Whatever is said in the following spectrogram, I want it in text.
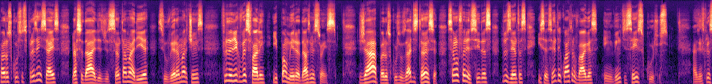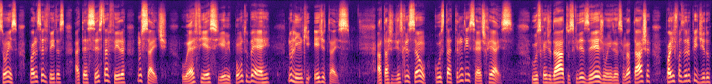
para os cursos presenciais nas cidades de Santa Maria, Silveira Martins, Frederico Westphalen e Palmeira das Missões. Já para os cursos à distância, são oferecidas 264 vagas em 26 cursos. As inscrições podem ser feitas até sexta-feira no site ufsm.br no link Editais. A taxa de inscrição custa 37 reais. Os candidatos que desejam a isenção da taxa podem fazer o pedido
